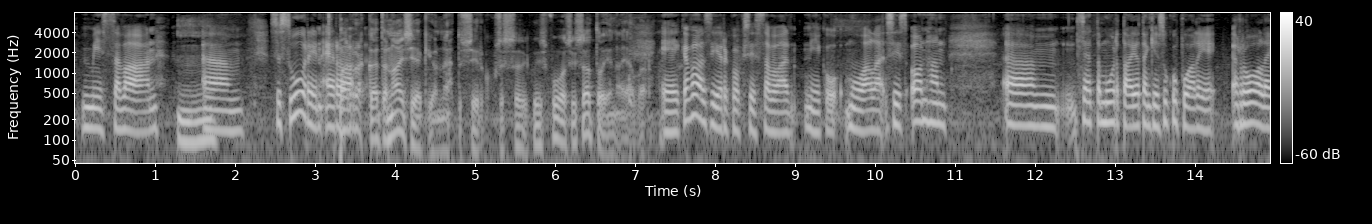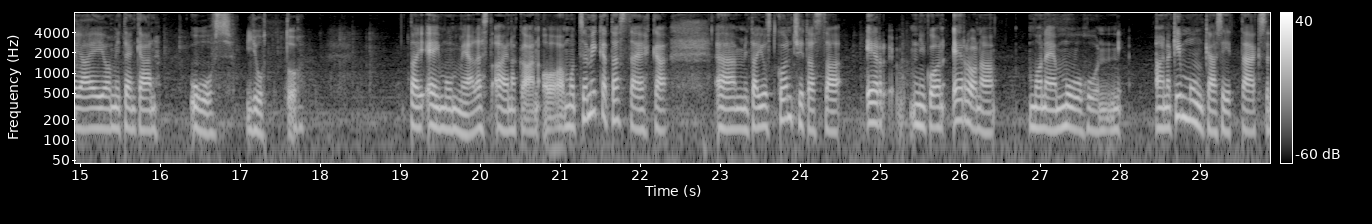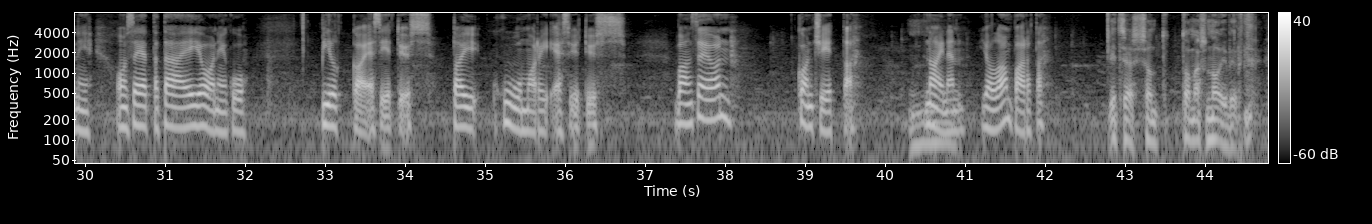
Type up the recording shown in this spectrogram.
missä vaan. Mm. Öm, se suurin ero... Parrakkaita naisiakin on nähty sirkuksessa siis vuosisatojen ajan varmaan. Eikä vaan sirkuksissa, vaan niinku muualla. Siis onhan öm, se, että murtaa jotenkin sukupuolirooleja ei ole mitenkään uusi juttu. Tai ei mun mielestä ainakaan ole. Mutta se, mikä tässä ehkä, ää, mitä just Conchitassa er, niin on erona moneen muuhun, niin ainakin mun käsittääkseni, on se, että tämä ei ole niin kuin pilkkaesitys tai huumoriesitys, vaan se on Conchita, mm-hmm. nainen, jolla on parta. Itse asiassa on Thomas Neuwirth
